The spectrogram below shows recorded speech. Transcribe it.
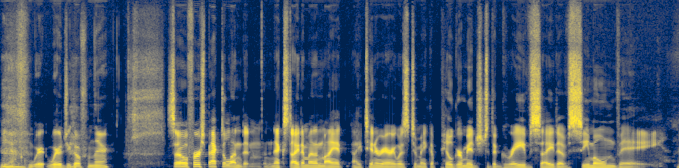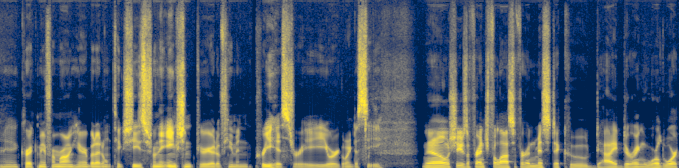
yeah. Where, where'd you go from there? So, first back to London. The next item on my itinerary was to make a pilgrimage to the grave site of Simone Weil. Uh, correct me if I'm wrong here, but I don't think she's from the ancient period of human prehistory you were going to see. No, she's a French philosopher and mystic who died during World War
